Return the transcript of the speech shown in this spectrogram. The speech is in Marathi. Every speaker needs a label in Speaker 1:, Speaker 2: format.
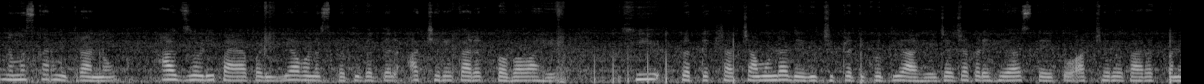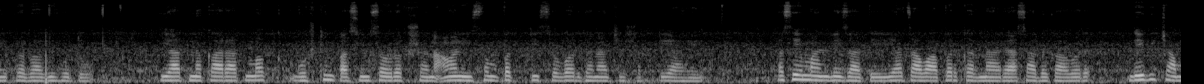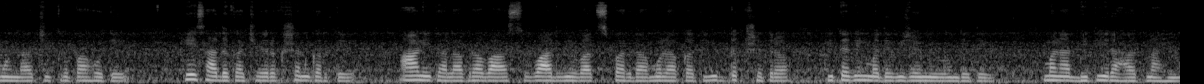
Speaker 1: नमस्कार मित्रांनो हात जोडी पायापडी या वनस्पतीबद्दल आश्चर्यकारक प्रभाव आहे. ही प्रत्यक्षात चामुंडा देवीची प्रतिकृती आहे ज्याच्याकडे हे असते तो आश्चर्यकारकपणे प्रभावी होतो. यात नकारात्मक गोष्टींपासून संरक्षण आणि संपत्ती संवर्धनाची शक्ती आहे. असे मानले जाते याचा वापर करणाऱ्या साधकावर देवी चामुंडाची कृपा होते. हे साधकाचे रक्षण करते. आणि त्याला प्रवास वादविवाद स्पर्धा मुलाखत युद्धक्षेत्र इत्यादींमध्ये विजय मिळवून देते. मनात भीती राहत नाही.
